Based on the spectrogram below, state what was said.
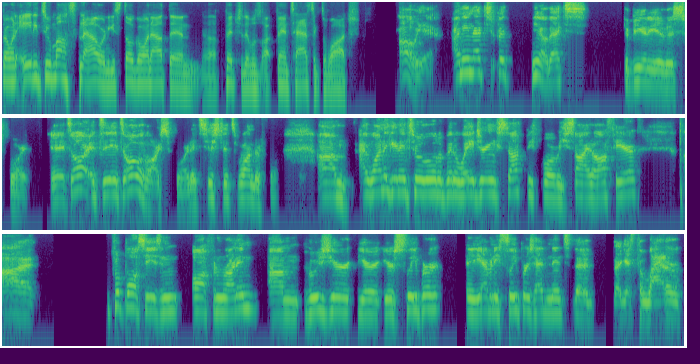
throwing 82 miles an hour, and he's still going out there and uh, pitching. It was uh, fantastic to watch. Oh yeah. I mean that's but you know that's the beauty of this sport. It's all it's it's all of our sport. It's just it's wonderful. Um, I want to get into a little bit of wagering stuff before we sign off here. Uh, football season off and running. Um, who's your your your sleeper? Do you have any sleepers heading into the I guess the latter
